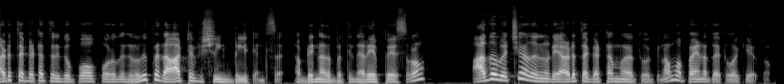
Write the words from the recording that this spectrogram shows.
அடுத்த கட்டத்திற்கு போக போகிறதுங்கிறது இப்போ இந்த ஆர்டிஃபிஷியல் இன்டெலிஜென்ஸ் அப்படின்னு அதை பற்றி நிறைய பேசுகிறோம் அதை வச்சு அதனுடைய அடுத்த கட்டம் துவக்கி நம்ம பயணத்தை துவக்கியிருக்கோம்.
